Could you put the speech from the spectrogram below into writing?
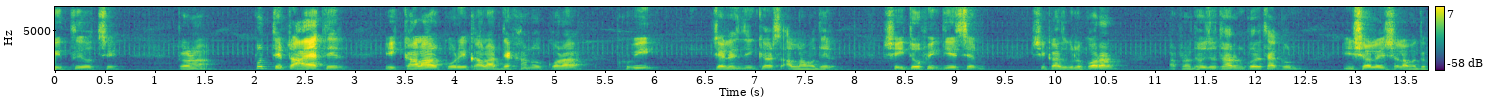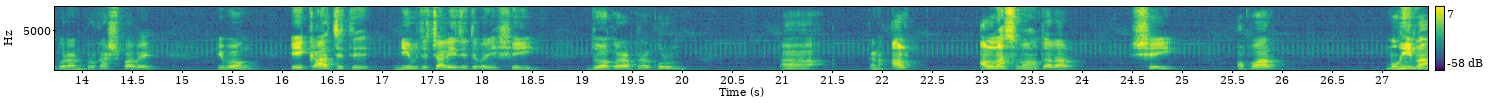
দেখতে হচ্ছে। কেননা প্রত্যেকটা আয়াতের এই কালার করে কালার দেখানো করা খুবই চ্যালেঞ্জিং কাজ, আল্লাহ আমাদের সেই তৌফিক দিয়েছেন সে কাজগুলো করার। আপনারা ধৈর্য ধারণ করে থাকুন ইনশাল্লাহ ইনশাল্লাহ আমাদের কোরআন প্রকাশ পাবে এবং এই কাজ যাতে নিয়মিত চালিয়ে যেতে পারি, সেই দোয়া করে আপনারা করুন। কারণ আল, আল্লাহ সুবাহতালার সেই অপার মহিমা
